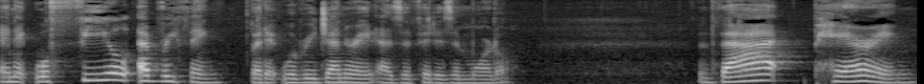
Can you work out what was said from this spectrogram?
And it will feel everything, but it will regenerate as if it is immortal. That pairing,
